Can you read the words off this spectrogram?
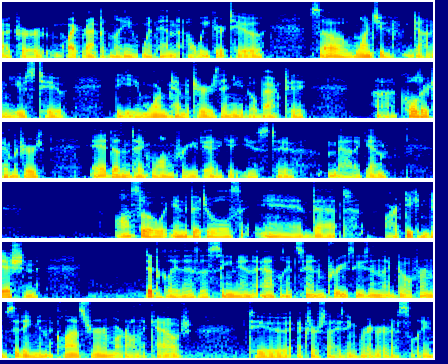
occur quite rapidly within a week or two. So once you've gotten used to the warm temperatures and you go back to uh, colder temperatures, it doesn't take long for you to get used to that again. Also, individuals eh, that are deconditioned, typically this is seen in athletes in preseason that go from sitting in the classroom or on the couch to exercising rigorously.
